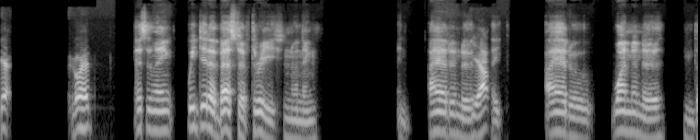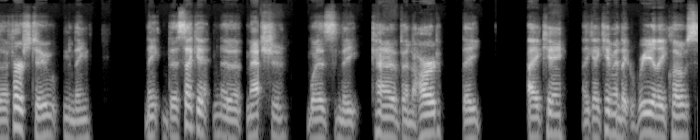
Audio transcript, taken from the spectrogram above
yeah, go ahead. that's the thing. We did a best of three winning, and I had in the Yep. like, I had a one in the the first two, and then the the second uh, match was the kind of in hard. They I came like I came in like really close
